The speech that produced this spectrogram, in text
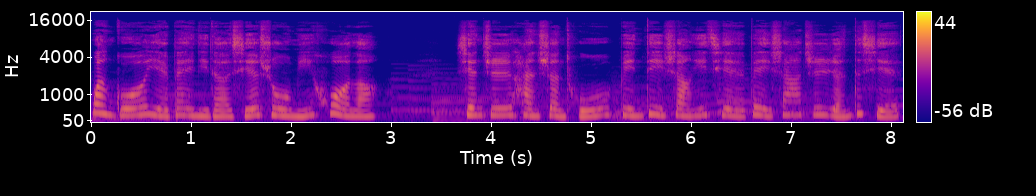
万国也被你的邪术迷惑了。先知和圣徒，并地上一切被杀之人的血，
